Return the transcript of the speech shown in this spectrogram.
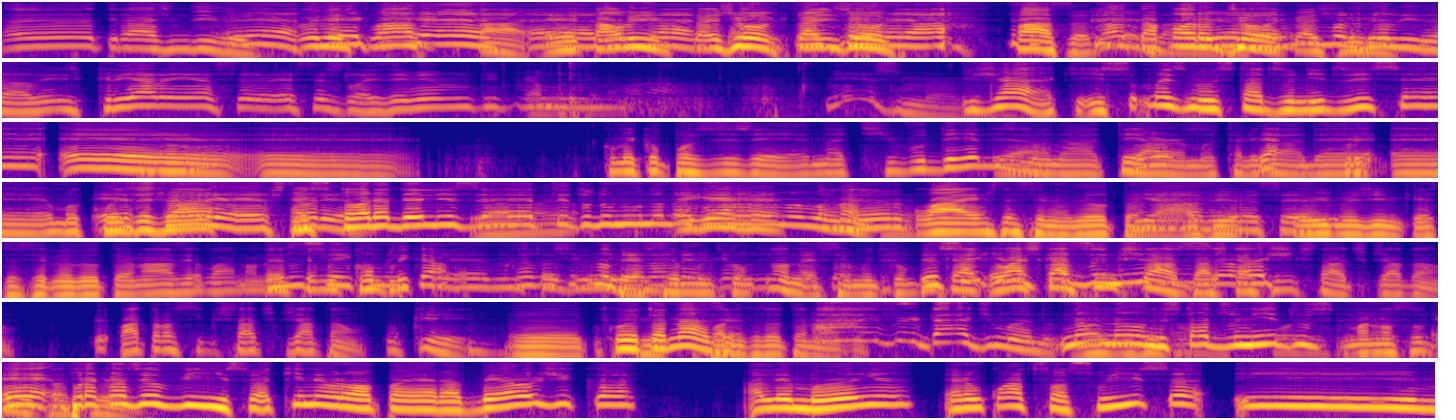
É, Ah, tirar as medidas. é, deste aqui, lado? é, Tá, é, está já limpo, tá, está em jogo, está em tá jogo. Passa. Não, está fora de É, jogo. é uma fodido. realidade. Criarem essa, essas leis é mesmo tipo. Mesmo, mano. E já, isso, mas nos Estados Unidos isso é, é, é- Como é que eu posso dizer? É nativo deles, Yeah. mano, a ter arma, tá Yeah, ligado? por- É, é uma É coisa já. história, é a A história. história deles Yeah, é yeah, ter yeah. todo mundo andar É guerra. arma, mano. mano, é. lá esta cena de Yeah, eutanásia, eu imagino que esta cena de eutanásia lá não deve não ser muito é complicado. é que Não deve, ser muito, a com- ver com não deve ser muito complicado. Eu acho que há Estados 5 Unidos, estados, acho que há 5 estados que já estão. 4 ou 5 estados que já estão. O quê? eh, que- Com eutanásia? Podem fazer Ah, eutanásia. é verdade, mano. Não, Mas não, você- nos Estados Unidos. Mas não são todos, É, por acaso eu vi isso. Aqui na Europa era Bélgica, Alemanha, eram quatro só, Suíça e.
